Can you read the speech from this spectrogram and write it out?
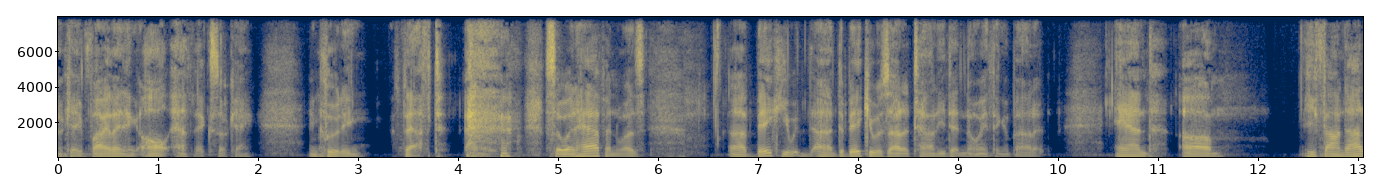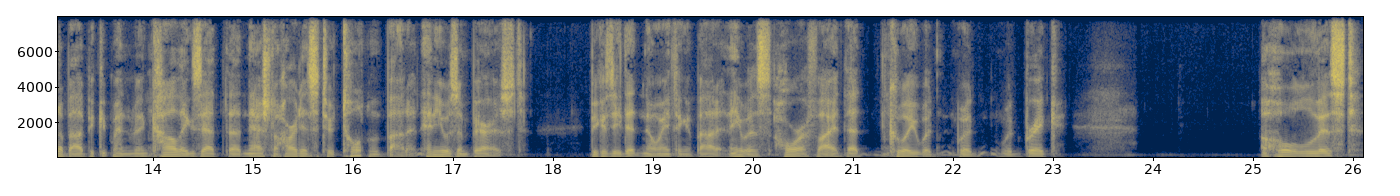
Okay. Violating all ethics. Okay. Including theft. so what happened was, uh, Bakey, uh, DeBakey was out of town. He didn't know anything about it. And, um, he found out about it when, when colleagues at the National Heart Institute told him about it, and he was embarrassed because he didn't know anything about it. And he was horrified that Cooley would, would, would break a whole list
